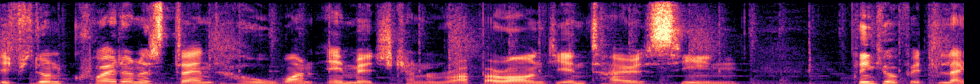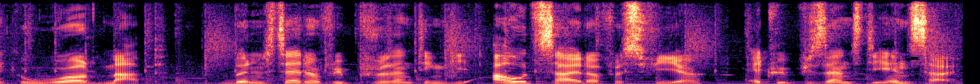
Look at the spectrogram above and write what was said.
If you don't quite understand how one image can wrap around the entire scene, think of it like a world map, but instead of representing the outside of a sphere, it represents the inside.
